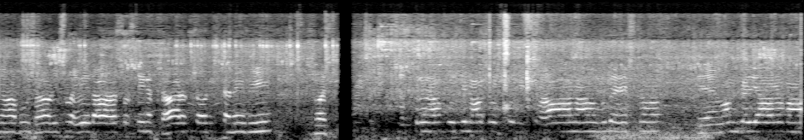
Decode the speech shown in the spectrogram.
ભૂષણ વિશ્વવેદા સ્વસ્તિ નક્ષારક્ષોરિષ્ટનેભિ સ્વસ્તિ શસ્ત્રનામ પૂજ્યના સ્વસ્તુ મિત્રાનામ ઉદયસ્તવ ક્ષેમં કલ્યાણમાં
